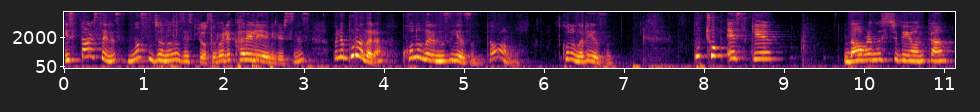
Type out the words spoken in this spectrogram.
İsterseniz nasıl canınız istiyorsa böyle kareleyebilirsiniz. Böyle buralara konularınızı yazın tamam mı? Konuları yazın. Bu çok eski davranışçı bir yöntem.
